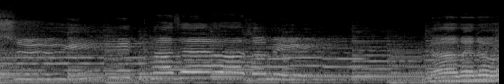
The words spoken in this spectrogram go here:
しい風あざみ誰の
